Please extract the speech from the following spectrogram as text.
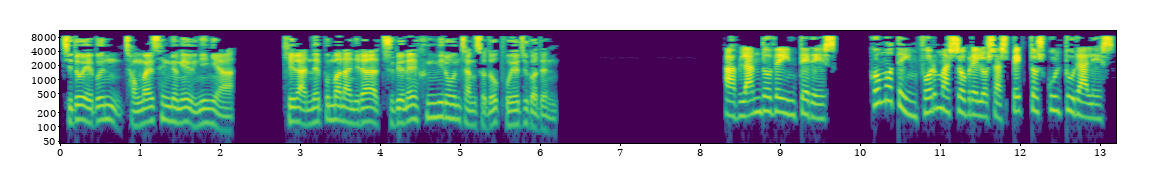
지도 앱은 정말 생명의 은인이야. 길 안내뿐만 아니라 주변의 흥미로운 장소도 보여주거든. Hablando de interés, ¿cómo te informas sobre los aspectos culturales?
